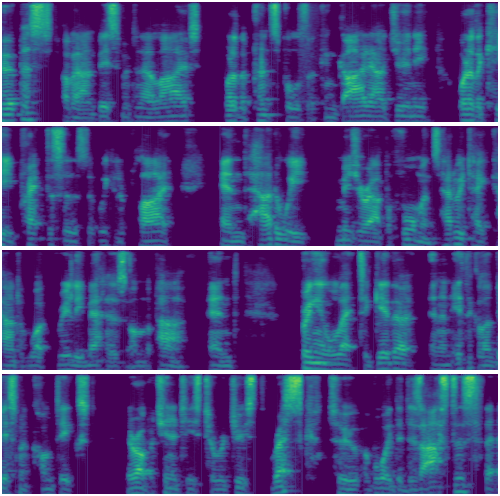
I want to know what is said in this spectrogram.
purpose of our investment in our lives, what are the principles that can guide our journey, what are the key practices that we can apply, and how do we measure our performance? How do we take account of what really matters on the path? And bringing all that together in an ethical investment context, there are opportunities to reduce risk, to avoid the disasters that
